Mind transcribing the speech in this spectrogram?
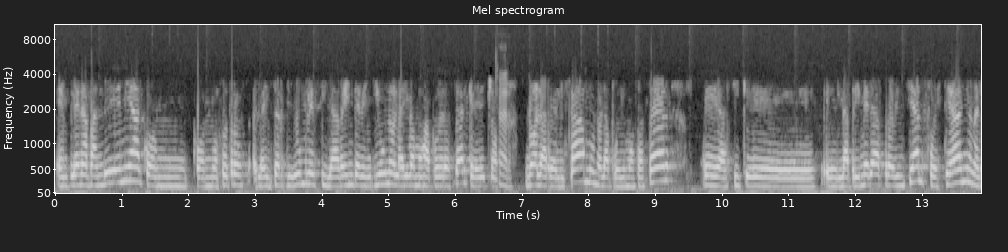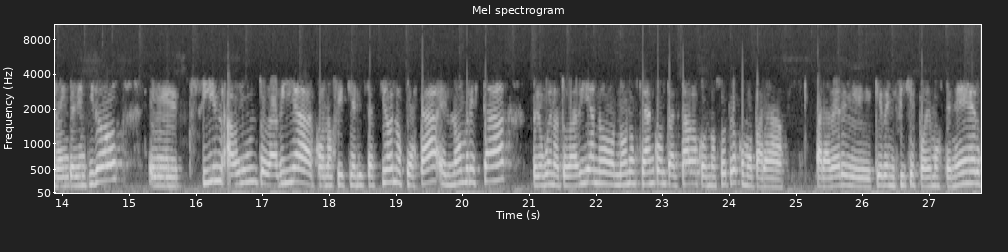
en plena pandemia con, con nosotros la incertidumbre si la 2021 la íbamos a poder hacer, que de hecho no la realizamos, no la pudimos hacer. Eh, así que eh, la primera provincial fue este año, en el 2022, eh, sin aún todavía con oficialización, o sea, está, el nombre está, pero bueno, todavía no, no nos se han contactado con nosotros como para para ver qué beneficios podemos tener.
